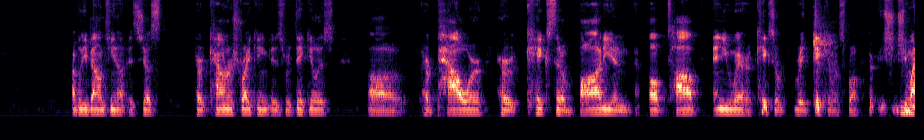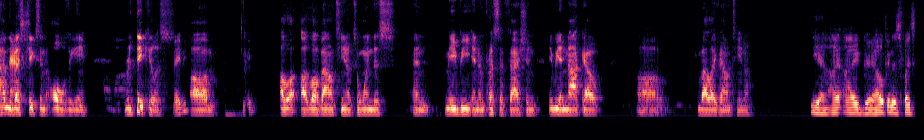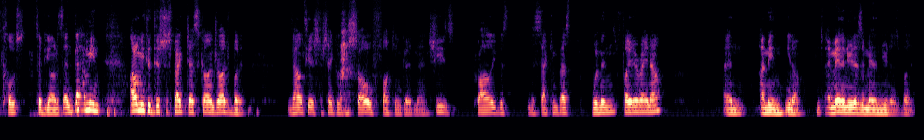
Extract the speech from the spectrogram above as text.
I believe Valentina is just her counter striking is ridiculous. Uh, her power, her kicks to the body and up top, anywhere, her kicks are ridiculous, bro. Her- she, she might have the best kicks in all of the game. Ridiculous. Maybe. Um, Maybe. I, lo- I love Valentina to win this and maybe in impressive fashion, maybe a knockout. Uh, but I like Valentina. Yeah, I, I agree. I don't think this fight's close, to be honest. And that, I mean, I don't mean to disrespect Jessica Andrade, but Valentina Shevchenko is so fucking good, man. She's probably the, the second best women fighter right now. And I mean, you know, Amanda Nunes is Amanda Nunes, but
